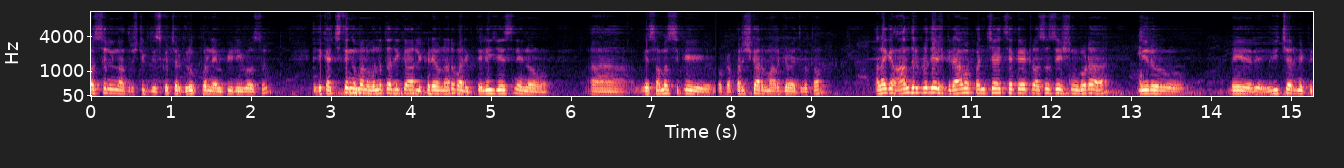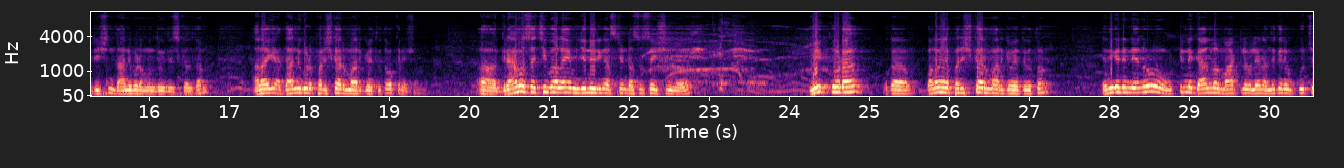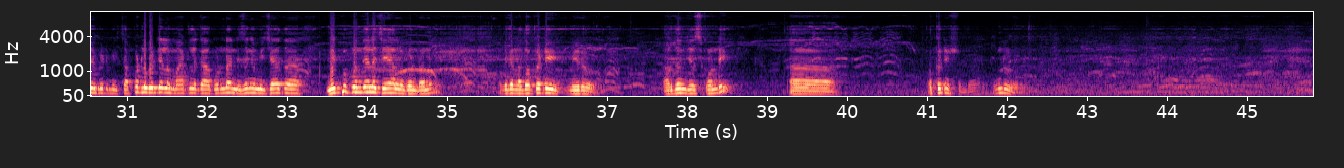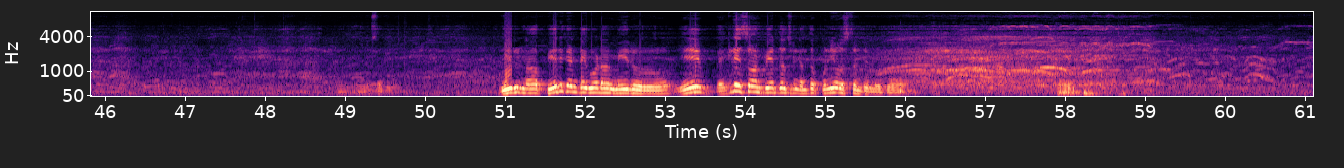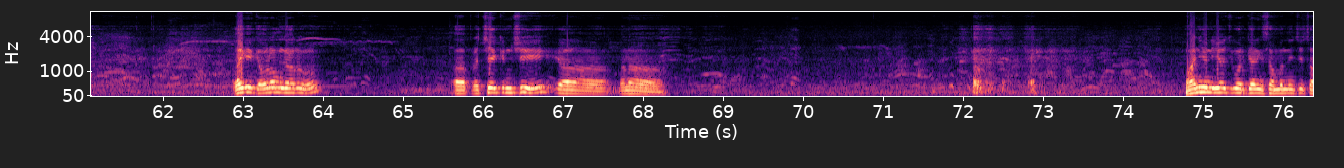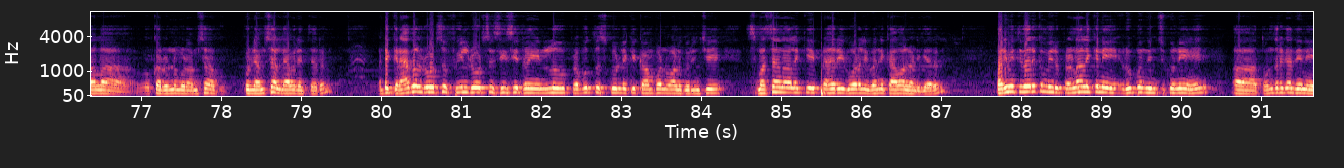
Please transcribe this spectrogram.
సమస్యలు నా దృష్టికి తీసుకొచ్చారు. గ్రూప్ వన్ ఎంపీడీఓస్ ఇది ఖచ్చితంగా మన ఉన్నతాధికారులు ఇక్కడే ఉన్నారు. వారికి తెలియజేసి నేను మీ సమస్యకి ఒక పరిష్కార మార్గం వెతుకుతాం. అలాగే ఆంధ్రప్రదేశ్ గ్రామ పంచాయత్ సెక్రటరీ అసోసియేషన్ కూడా మీరు మీరు ఇది ఇచ్చారు మీ పిటిషన్. దాన్ని కూడా ముందుకు తీసుకెళ్తాం. అలాగే దాన్ని కూడా పరిష్కార మార్గం వెతుకుతాం. ఒక నిమిషం. గ్రామ సచివాలయం ఇంజనీరింగ్ అసిస్టెంట్ అసోసియేషన్లో మీకు కూడా ఒక బలమైన పరిష్కార మార్గం వెతుకుతాం. ఎందుకంటే నేను ఉట్టిన గాల్లో మాటలు లేను. అందుకని కూర్చోబెట్టి మీకు చప్పట్లు కొట్టేలా మాటలు కాకుండా నిజంగా మీ చేత మెప్పు పొందేలా చేయాలనుకుంటాను. ఎందుకంటే అదొక్కటి మీరు అర్థం చేసుకోండి. ఒక్క నిమిషం ఉండు. మీరు నా పేరు కంటే కూడా మీరు ఏ వెంకటేశ్వర స్వామి పేరు తెలుసుకుంటే ఎంత పుణ్యం వస్తుంటే మీకు? అలాగే గౌరవం గారు ప్రత్యేకించి మన పానీయ నియోజకవర్గానికి సంబంధించి చాలా ఒక రెండు మూడు అంశాలు కొన్ని అంశాలు లేవనెత్తారు. అంటే gravel roads field roads CC డ్రైన్లు ప్రభుత్వ స్కూళ్ళకి కాంపౌండ్ వాళ్ళ గురించి శ్మశానాలకి ప్రహరీ గోడలు ఇవన్నీ కావాలని అడిగారు. పరిమితి వరకు మీరు ప్రణాళికని రూపొందించుకుని తొందరగా దీన్ని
